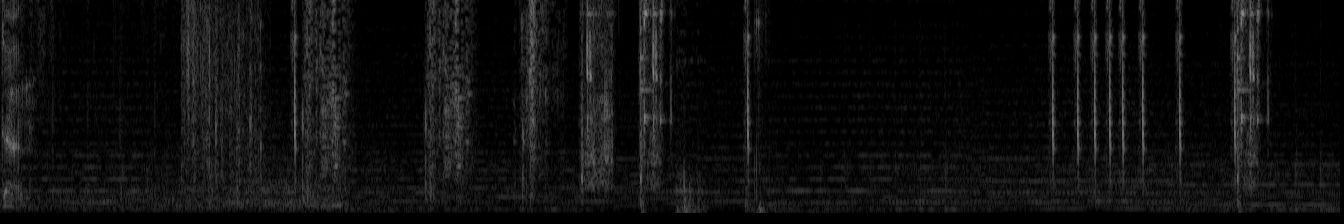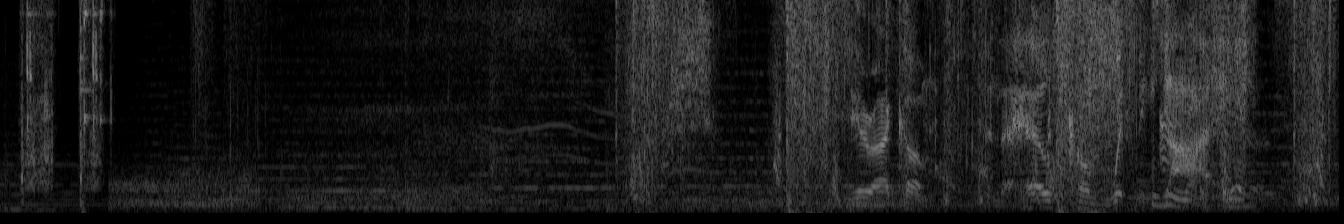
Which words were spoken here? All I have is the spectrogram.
Done. Here I come, and the hells come with me. Die!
